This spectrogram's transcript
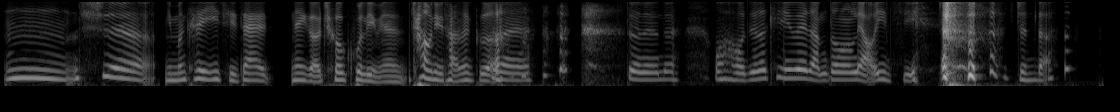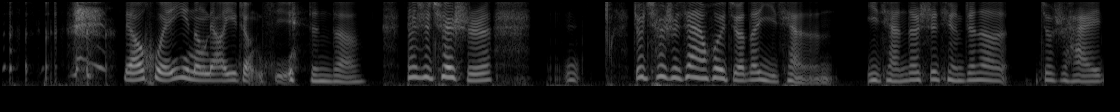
嗯，是，你们可以一起在那个车库里面唱女团的歌。对，对对对，哇，我觉得 KTV 咱们都能聊一集，真的。聊回忆能聊一整期，真的。但是确实，嗯，就确实现在会觉得以前以前的事情真的就是还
